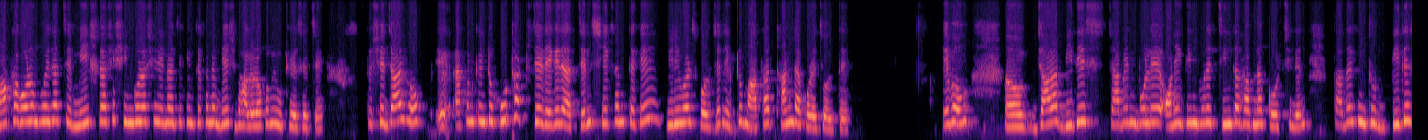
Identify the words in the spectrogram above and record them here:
মাথা গরম হয়ে যাচ্ছে, মেষ রাশি, সিংহ রাশির এনার্জি কিন্তু এখানে বেশ ভালো রকমই উঠে এসেছে। তো সে যাই হোক এখন কিন্তু হুটহাট যে রেগে যাচ্ছেন, সেখান থেকে ইউনিভার্স বলছেন একটু মাথা ঠান্ডা করে চলতে। এবং যারা বিদেশ যাবেন বলে অনেক দিন ধরে চিন্তা ভাবনা করছিলেন, তাদের কিন্তু বিদেশ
